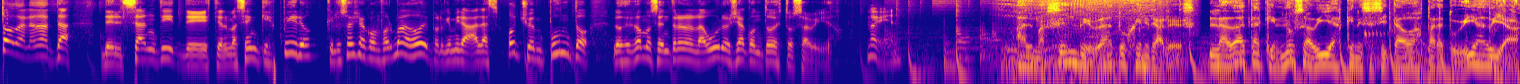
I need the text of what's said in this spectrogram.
toda la data del Santi de este almacén que espero que los haya conformado hoy, porque mira, a las 8 en punto los dejamos entrar al laburo ya con todo esto sabido. Muy bien. Almacén de datos generales. La data que no sabías que necesitabas para tu día a día.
